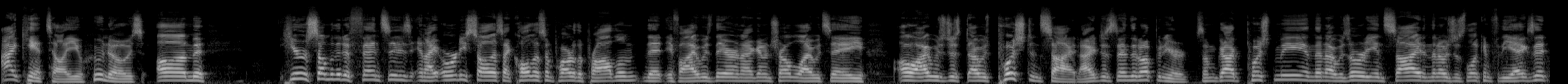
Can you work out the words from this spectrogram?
I can't tell you. Who knows? Um, here are some of the defenses, and I already saw this. I call this a part of the problem that if I was there and I got in trouble, I would say, "Oh, I was just I was pushed inside. I just ended up in here. Some guy pushed me, and then I was already inside, and then I was just looking for the exit."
